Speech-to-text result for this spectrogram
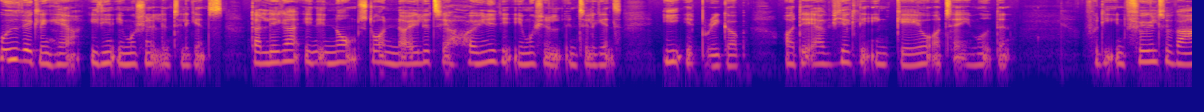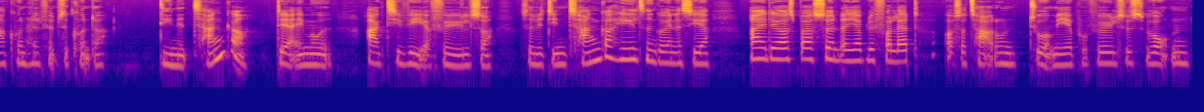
udvikling her i din emotionelle intelligens. Der ligger en enorm stor nøgle til at højne din emotionelle intelligens i et breakup, og det er virkelig en gave at tage imod den. Fordi en følelse varer kun 90 sekunder. Dine tanker derimod aktiverer følelser. Så hvis dine tanker hele tiden går ind og siger, ej, det er også bare synd, at jeg blev forladt, og så tager du en tur mere på følelsesvognen,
